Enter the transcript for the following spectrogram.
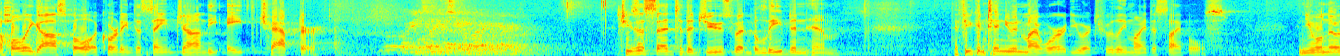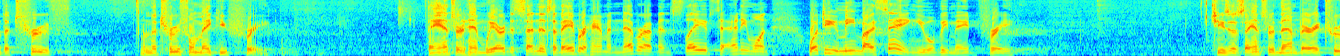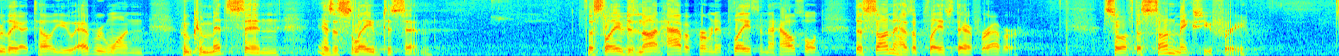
The Holy Gospel according to St. John, the eighth chapter. Jesus said to the Jews who had believed in him, If you continue in my word, you are truly my disciples, and you will know the truth, and the truth will make you free. They answered him, We are descendants of Abraham and never have been slaves to anyone. What do you mean by saying you will be made free? Jesus answered them, Very truly, I tell you, everyone who commits sin is a slave to sin. The slave does not have a permanent place in the household, the son has a place there forever. So if the son makes you free,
